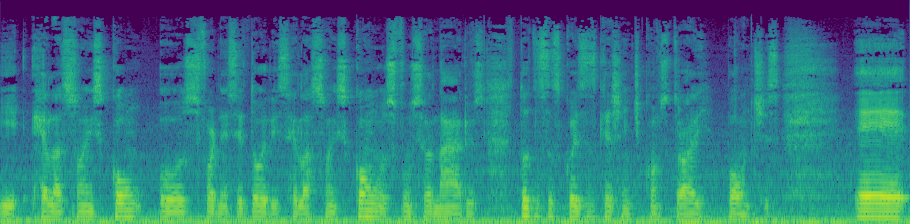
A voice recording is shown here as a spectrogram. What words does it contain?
e relações com os fornecedores, relações com os funcionários, todas as coisas que a gente constrói pontes. É,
